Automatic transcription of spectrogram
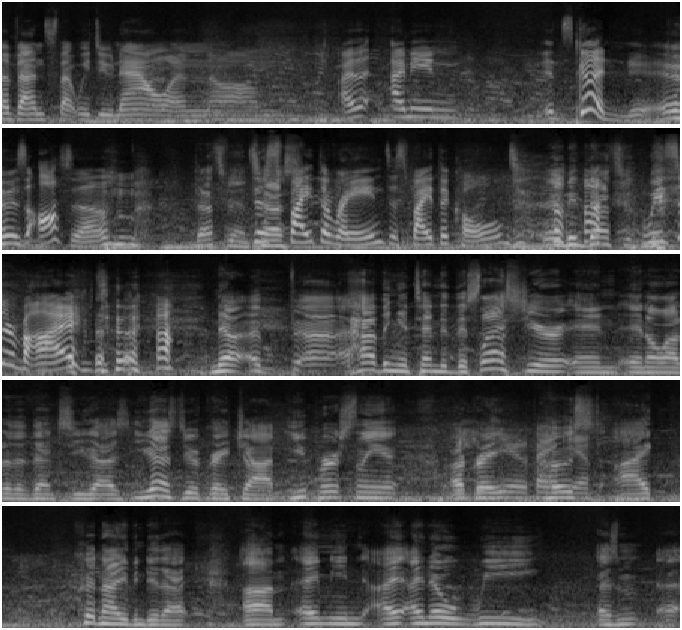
events that we do now and um, I, I mean it's good it was awesome That's fantastic. despite the rain despite the cold I mean, that's we survived now uh, uh, having attended this last year and in a lot of events. You guys, you guys do a great job. You personally are Thank great you, host. you. I could not even do that. Um, I mean, I, I know we, as uh,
